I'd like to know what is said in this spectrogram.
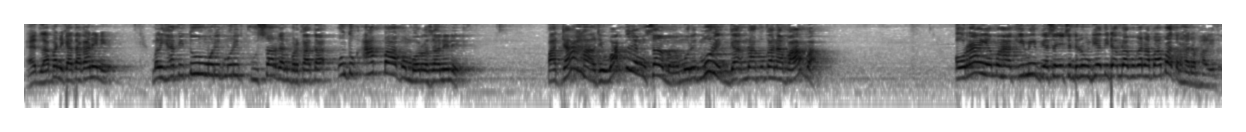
Ayat 8 dikatakan ini, Melihat itu murid-murid gusar dan berkata, untuk apa pemborosan ini? Padahal di waktu yang sama murid-murid gak melakukan apa-apa. Orang yang menghakimi biasanya cenderung dia tidak melakukan apa-apa terhadap hal itu.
